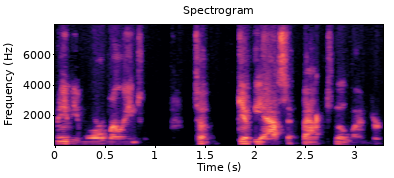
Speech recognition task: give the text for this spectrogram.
maybe more willing to, to give the asset back to the lender.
